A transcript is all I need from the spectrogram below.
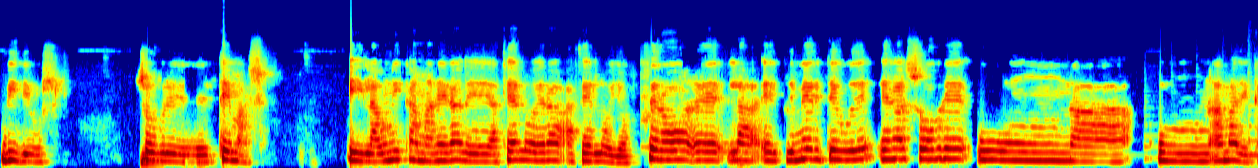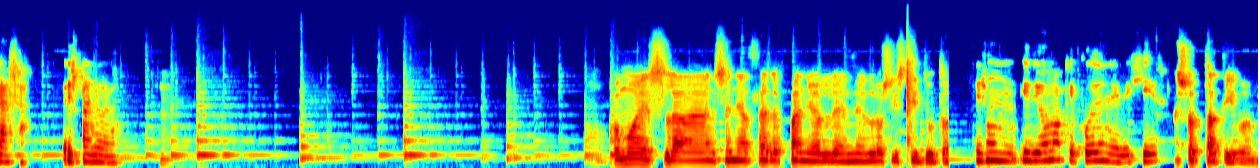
vídeos mm. sobre temas y la única manera de hacerlo era hacerlo yo. Pero eh, el primer DVD era sobre una, un ama de casa española. ¿Cómo es la enseñanza del español en los institutos? Es un idioma que pueden elegir. Es optativo.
